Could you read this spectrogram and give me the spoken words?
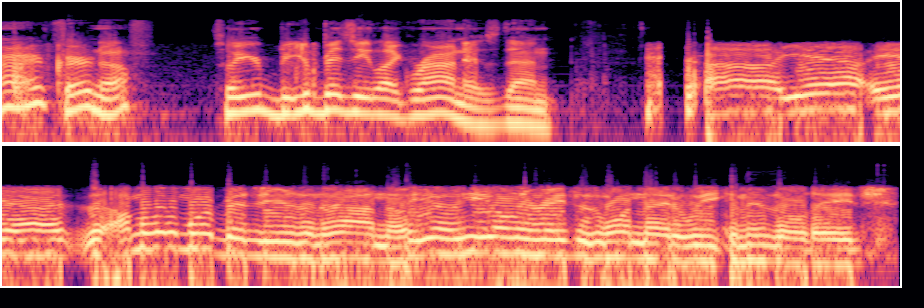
All right, fair enough. So you're you're busy like Ron is then. Uh, yeah, yeah. I'm a little more busier than Ron, though. He, he only races one night a week in his old age.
